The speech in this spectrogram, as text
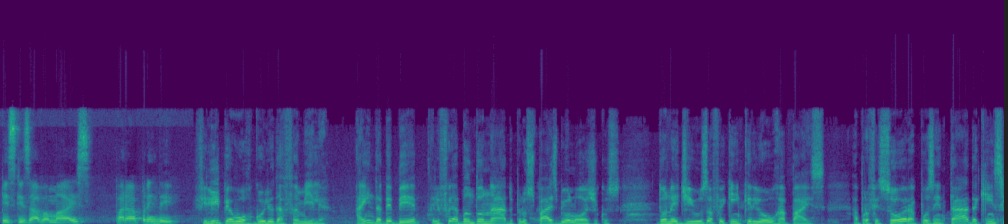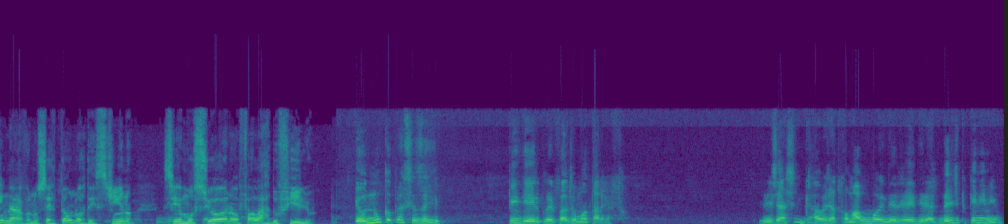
pesquisava mais para aprender. Felipe é o orgulho da família. Ainda bebê, ele foi abandonado pelos pais biológicos. Dona Edilza foi quem criou o rapaz. A professora aposentada que ensinava no sertão nordestino se emociona ao falar do filho. Eu nunca precisei pedir ele para ele fazer uma tarefa. Ele já chegava, já tomava o banho dele, já ia direto, desde pequenininho.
